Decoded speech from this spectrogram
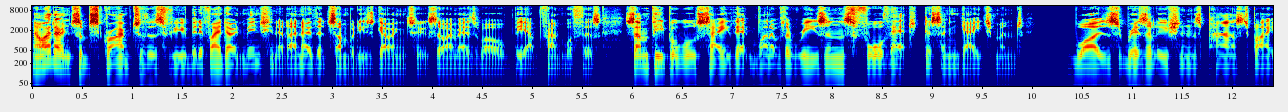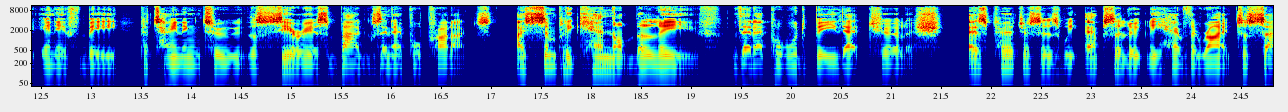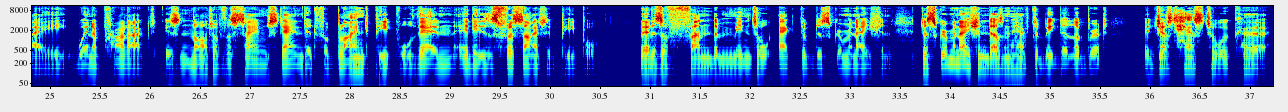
Now, I don't subscribe to this view, but if I don't mention it, I know that somebody's going to, so I may as well be upfront with this. Some people will say that one of the reasons for that disengagement was resolutions passed by NFB pertaining to the serious bugs in Apple products. I simply cannot believe that Apple would be that churlish. As purchasers, we absolutely have the right to say when a product is not of the same standard for blind people than it is for sighted people. That is a fundamental act of discrimination. Discrimination doesn't have to be deliberate, it just has to occur.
